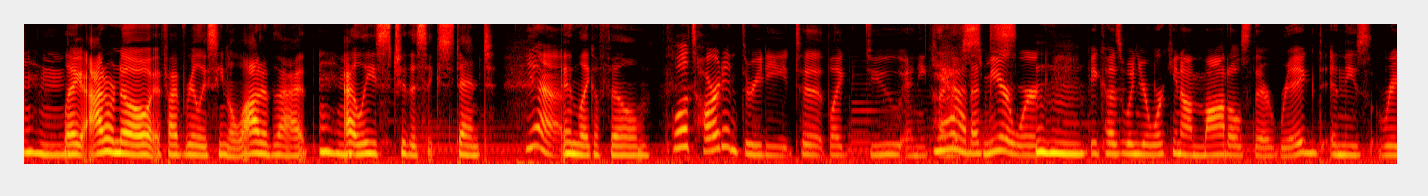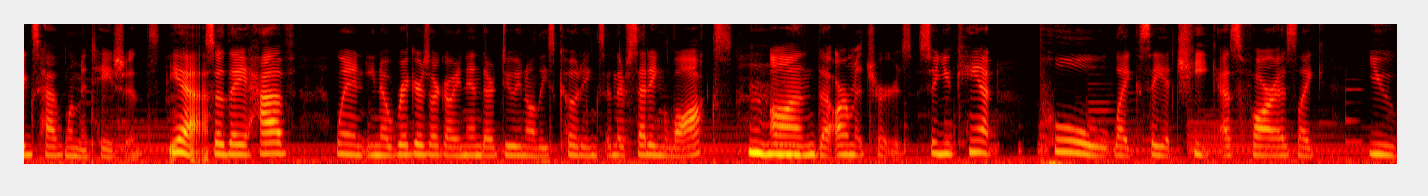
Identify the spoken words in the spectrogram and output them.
Mm-hmm. like i don't know if i've really seen a lot of that mm-hmm. at least to this extent yeah. in like a film well, it's hard in 3D to like do any kind yeah of smear work mhm. because when you're working on models, they're rigged, and these rigs have limitations. yeah So they have when you know riggers are going in, they're doing all these coatings and they're setting locks Mhm. on the armatures. So you can't pull like say a cheek as far as like you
